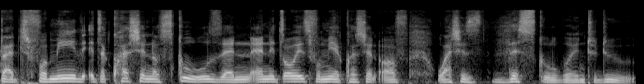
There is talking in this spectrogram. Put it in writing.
but for me, it's a question of schools, and and it's always for me a question of what is this school going to do.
